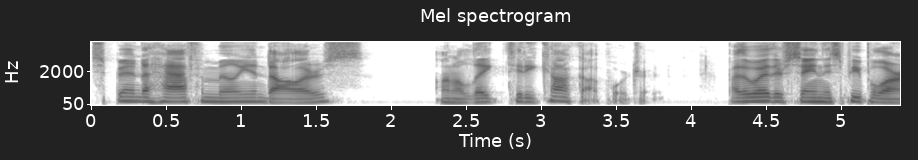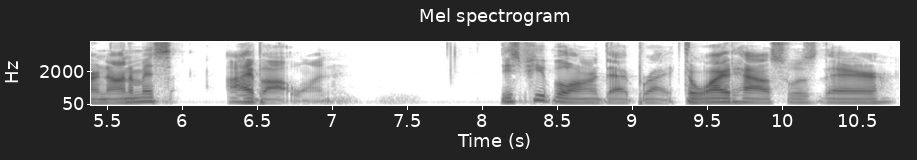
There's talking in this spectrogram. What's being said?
Spend a half a million dollars on a Lake Titicaca portrait. By the way, they're saying these people are anonymous. I bought one. These people aren't that bright. The White House was there.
